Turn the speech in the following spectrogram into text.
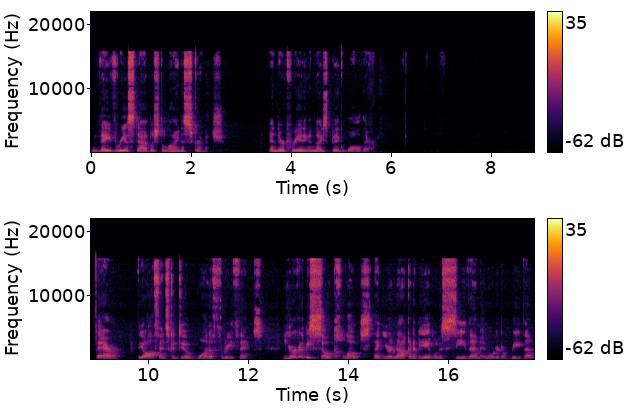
They've reestablished the line of scrimmage, and they're creating a nice big wall there. There, the offense could do one of three things you're going to be so close that you're not going to be able to see them in order to read them,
